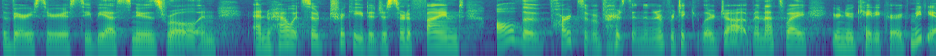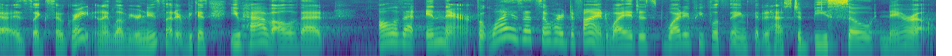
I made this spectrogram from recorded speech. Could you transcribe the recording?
the very serious CBS News role, and and how it's so tricky to just sort of find all the parts of a person in a particular job, and that's why your new Katie Couric Media is like so great, and I love your newsletter because you have all of that all of that in there. But why is that so hard to find? Why just why do people think that it has to be so narrow?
